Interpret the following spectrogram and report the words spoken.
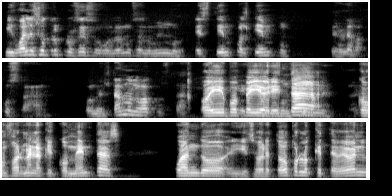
igual es otro proceso, volvemos a lo mismo. Es tiempo al tiempo, pero le va a costar. Con el Tano le va a costar. Oye, Pope, y ahorita, conforme a lo que comentas, cuando, y sobre todo por lo que te veo en,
